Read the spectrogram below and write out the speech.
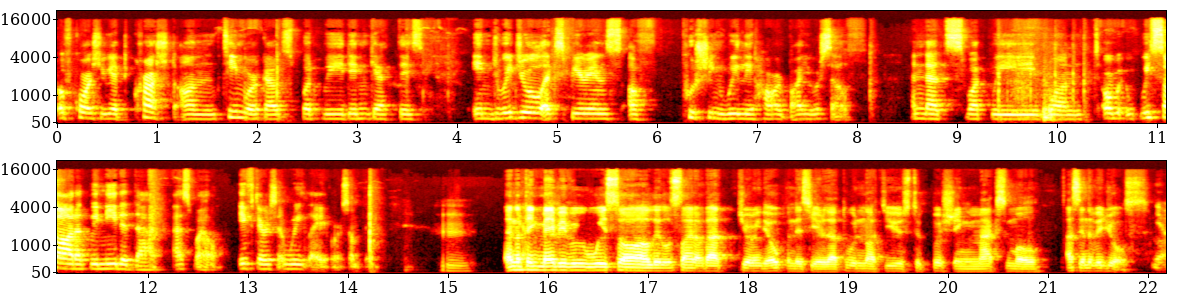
of course, you get crushed on team workouts, but we didn't get this individual experience of pushing really hard by yourself and that's what we want or we saw that we needed that as well if there's a relay or something mm. and i think maybe we, we, saw a little sign of that during the open this year that we're not used to pushing maximal as individuals yeah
